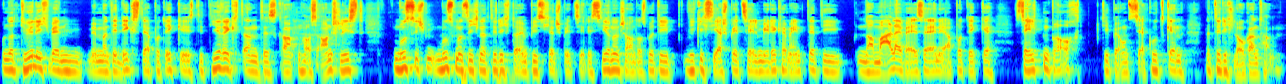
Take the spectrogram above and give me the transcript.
und natürlich, wenn, wenn man die nächste Apotheke ist, die direkt an das Krankenhaus anschließt, muss, ich, muss man sich natürlich da ein bisschen spezialisieren und schauen, dass man die wirklich sehr speziellen Medikamente, die normalerweise eine Apotheke selten braucht, die bei uns sehr gut gehen, natürlich lagernd haben.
